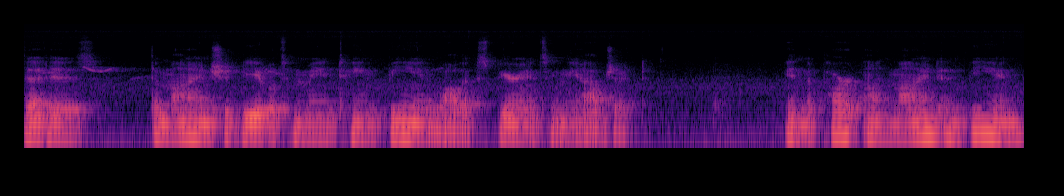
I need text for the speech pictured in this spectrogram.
That is, the mind should be able to maintain being while experiencing the object. In the part on mind and being,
